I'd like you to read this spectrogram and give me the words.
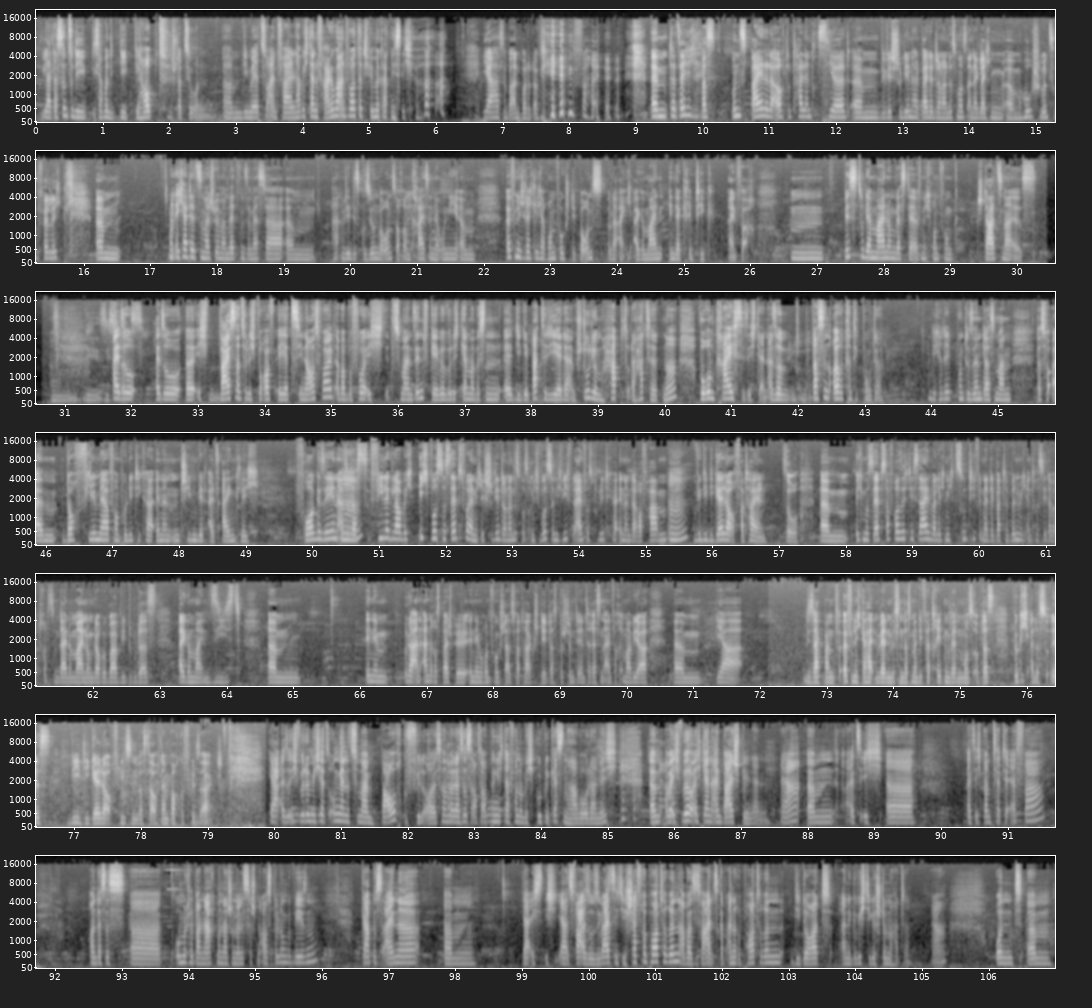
ja, das sind so die, ich sag mal, die, die, die Hauptstationen, ähm, die mir jetzt so einfallen. Habe ich deine Frage beantwortet? Ich bin mir gerade nicht sicher. Ja, hast du beantwortet auf jeden Fall. Ähm, tatsächlich, was uns beide da auch total interessiert, ähm, wir, studieren halt beide Journalismus an der gleichen ähm, Hochschule zufällig. Ähm, und ich hatte jetzt zum Beispiel in meinem letzten Semester, ähm, hatten wir die Diskussion bei uns auch im Kreis in der Uni, ähm, öffentlich-rechtlicher Rundfunk steht bei uns oder eigentlich allgemein in der Kritik einfach. Bist du der Meinung, dass der öffentliche Rundfunk staatsnah ist? Ähm, also, das? Also äh, ich weiß natürlich, worauf ihr jetzt hinaus wollt, aber bevor ich zu meinen Senf gebe, würde ich gerne mal wissen, äh, die Debatte, die ihr da im Studium habt oder hattet, ne, worum kreist sie sich denn? Also was sind eure Kritikpunkte? Die Kritikpunkte sind, dass man, dass vor allem doch viel mehr von PolitikerInnen entschieden wird, als eigentlich vorgesehen. Also, mhm. dass viele, glaube ich, ich wusste es selbst vorher nicht. Ich studiere Journalismus und ich wusste nicht, wie viel Einfluss PolitikerInnen darauf haben, mhm. wie die die Gelder auch verteilen. So, ähm, ich muss selbst da vorsichtig sein, weil ich nicht zu tief in der Debatte bin. Mich interessiert aber trotzdem deine Meinung darüber, wie du das allgemein siehst. Ähm, in dem, oder ein anderes Beispiel, in dem Rundfunkstaatsvertrag steht, dass bestimmte Interessen einfach immer wieder, ähm, ja, wie sagt man, öffentlich gehalten werden müssen, dass man die vertreten werden muss. Ob das wirklich alles so ist, wie die Gelder auch fließen, was da auch dein Bauchgefühl sagt. Ja, also ich würde mich jetzt ungern zu meinem Bauchgefühl äußern, weil das ist auch abhängig davon, ob ich gut gegessen habe oder nicht. Ähm, aber ich würde euch gerne ein Beispiel nennen. Ja? Ähm, als, ich, äh, als ich beim ZDF war, und das ist äh, unmittelbar nach meiner journalistischen Ausbildung gewesen, gab es eine, ähm, ja, ich, ich, ja, es war also, sie war jetzt nicht die Chefreporterin, aber es, war, es gab eine Reporterin, die dort eine gewichtige Stimme hatte. Ja? Und ähm,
